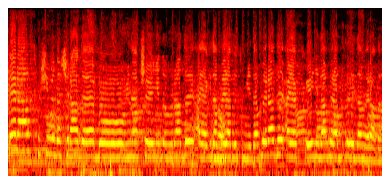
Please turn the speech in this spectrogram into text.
Teraz musimy dać radę, bo inaczej nie damy rady, a jak damy No. radę, to nie damy rady, a jak nie damy rady, to nie damy radę.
